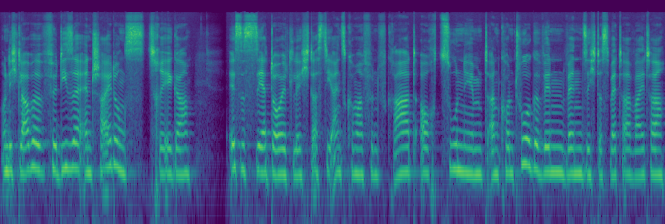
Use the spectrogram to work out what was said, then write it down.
Und ich glaube, für diese Entscheidungsträger ist es sehr deutlich, dass die 1,5 Grad auch zunehmend an Kontur gewinnen, wenn sich das Wetter weiter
